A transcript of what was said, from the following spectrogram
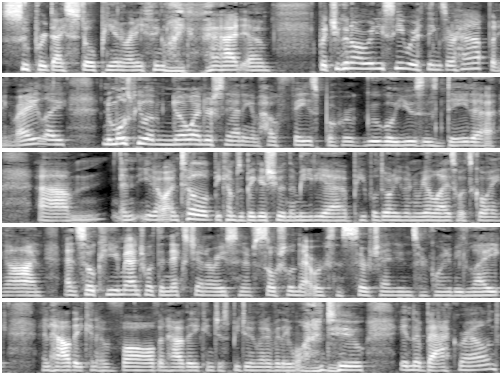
super dystopian or anything like that. Um, but you can already see where things are happening, right? Like most people have no understanding of how Facebook or Google uses data, um, and you know until it becomes a big issue in the media, people don't even realize what's going on. And so, can you imagine what the next generation of social networks and search engines are going to be like, and how they can evolve, and how they can just be doing whatever they want to do in the background?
